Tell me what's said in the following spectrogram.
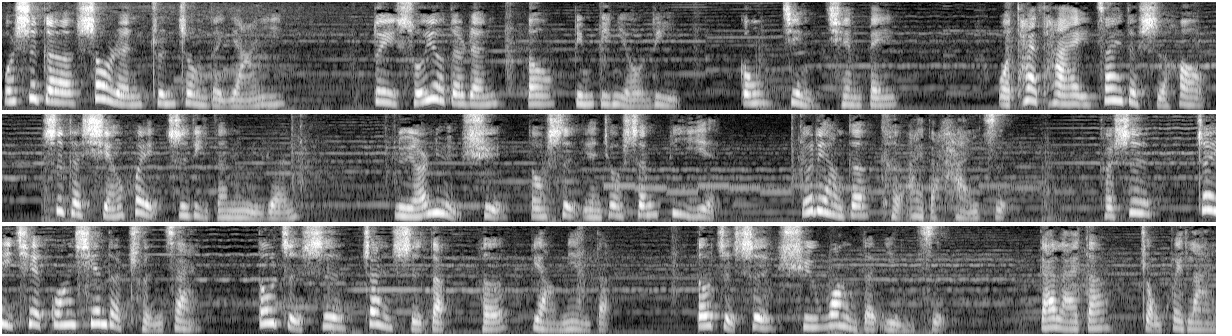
我是个受人尊重的牙医，对所有的人都彬彬有礼。恭敬谦卑，我太太在的时候是个贤惠知礼的女人，女儿女婿都是研究生毕业，有两个可爱的孩子。可是这一切光鲜的存在，都只是暂时的和表面的，都只是虚妄的影子。该来的总会来，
